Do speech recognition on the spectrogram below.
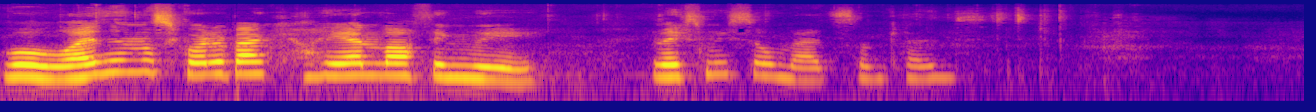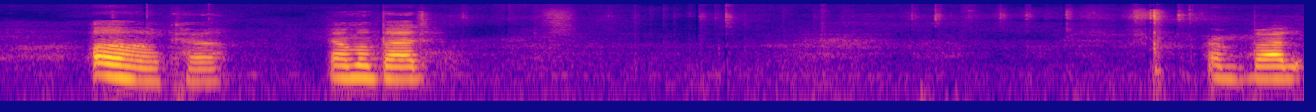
Whoa, why isn't this quarterback hand-offing me? It makes me so mad sometimes. Oh, okay. I'm a bad. I'm bad.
